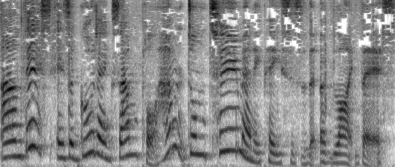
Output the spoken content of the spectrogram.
and this is a good example. I haven't done too many pieces of, of, like this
